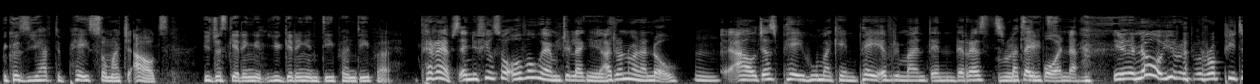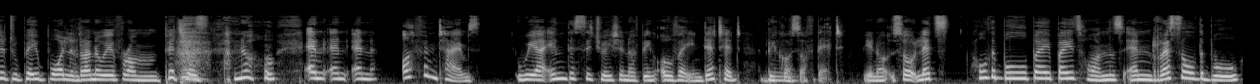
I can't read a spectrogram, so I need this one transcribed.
because you have to pay so much out you're just getting it you're getting in deeper and deeper Perhaps, and you feel so overwhelmed. You're like, Yes. I don't want to know. Mm. I'll just pay whom I can pay every month, and the rest, but I born. You know, you rob Peter to pay Paul and run away from Petros. no, and and and oftentimes we are in this situation of being over indebted because mm. of that. You know, so let's hold the bull by by its horns and wrestle the bull.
